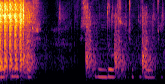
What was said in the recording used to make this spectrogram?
Arkadaşlar. Sıkılımda olsa çok güzel olacak.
